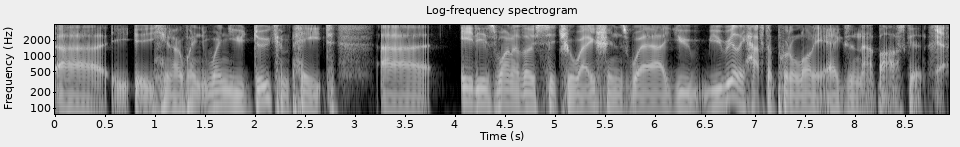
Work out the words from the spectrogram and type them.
uh, you know, when, when you do compete, uh, it is one of those situations where you, you really have to put a lot of eggs in that basket. Yeah.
